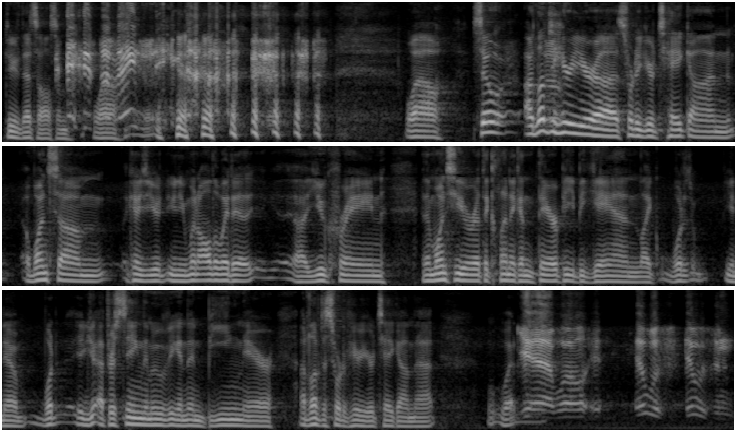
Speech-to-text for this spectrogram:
Dude, that's awesome. It's Wow. wow. So I'd love to hear your uh, sort of your take on uh, once um because you you went all the way to uh, Ukraine then once you were at the clinic and therapy began like what you know what after seeing the movie and then being there I'd love to sort of hear your take on that. What? Yeah, well, it, it was it was an.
